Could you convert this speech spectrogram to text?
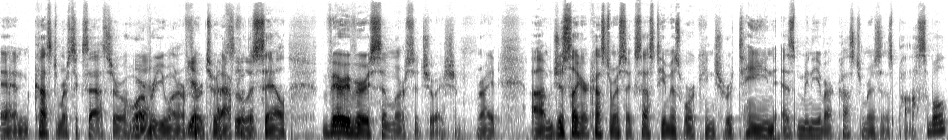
and customer success or whoever Yeah. you want to Yeah, refer to it after the sale, very, very similar situation, right? Um, just like our customer success team is working to retain as many of our customers as possible,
